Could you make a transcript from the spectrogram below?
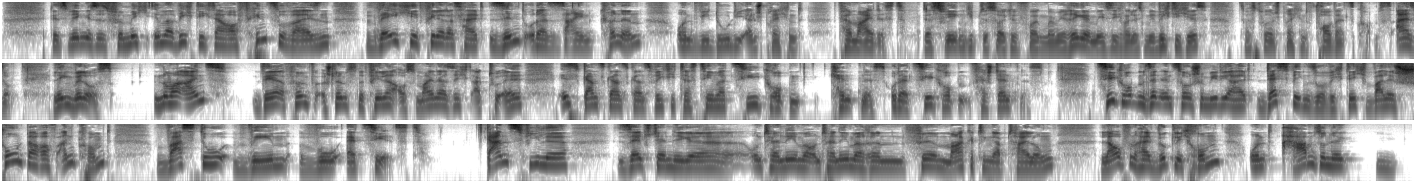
Deswegen ist es für mich immer wichtig, darauf hinzuweisen, welche Fehler das halt sind oder sein können und wie du die entsprechend vermeidest. Deswegen gibt es solche Folgen bei mir regelmäßig, weil es mir wichtig ist, dass du entsprechend vorwärts kommst. Also, legen wir los. Nummer eins der fünf schlimmsten Fehler aus meiner Sicht aktuell ist ganz, ganz, ganz wichtig das Thema Zielgruppenkenntnis oder Zielgruppenverständnis. Zielgruppen sind in Social Media halt deswegen so wichtig, weil es schon darauf ankommt, was du wem wo erzählst. Ganz viele selbstständige Unternehmer, Unternehmerinnen, Firmen, Marketingabteilungen laufen halt wirklich rum und haben so eine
